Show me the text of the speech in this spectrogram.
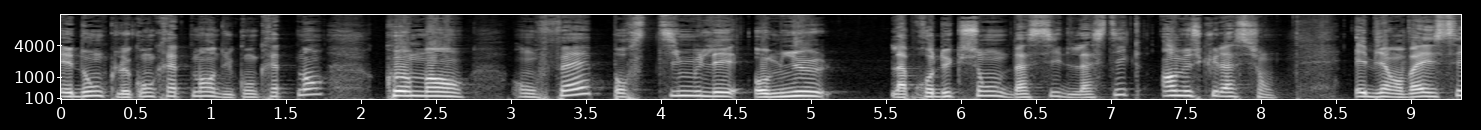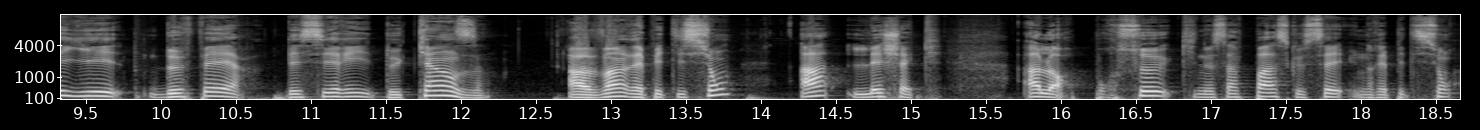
Et donc le concrètement du concrètement, comment on fait pour stimuler au mieux la production d'acide lactique en musculation? Eh bien on va essayer de faire des séries de 15 à 20 répétitions à l'échec. Alors, pour ceux qui ne savent pas ce que c'est une répétition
